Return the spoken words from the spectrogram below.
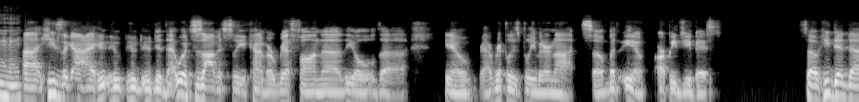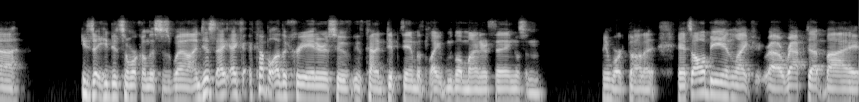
mm-hmm. uh, he's the guy who, who who did that, which is obviously kind of a riff on uh, the old, uh, you know, uh, Ripley's Believe It or Not. So, but you know, RPG based. So he did. He's he did some work on this as well, and just a, a couple other creators who've, who've kind of dipped in with like little minor things and and worked on it. And it's all being like uh, wrapped up by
